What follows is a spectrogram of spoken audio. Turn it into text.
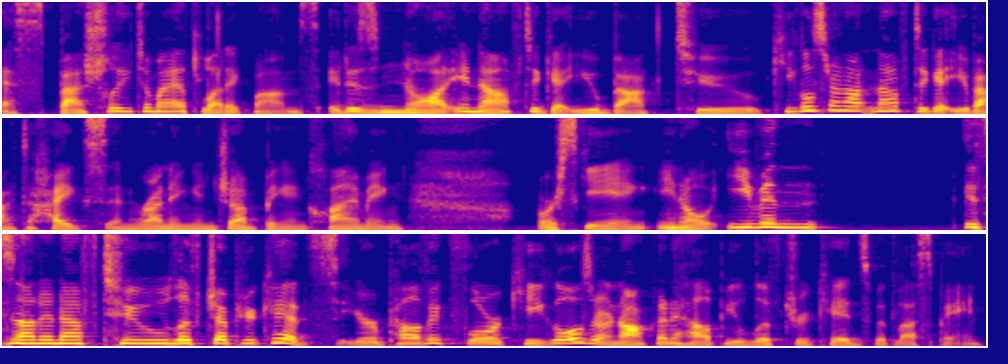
especially to my athletic moms. It is not enough to get you back to Kegels are not enough to get you back to hikes and running and jumping and climbing or skiing. You know, even it's not enough to lift up your kids. Your pelvic floor Kegels are not going to help you lift your kids with less pain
